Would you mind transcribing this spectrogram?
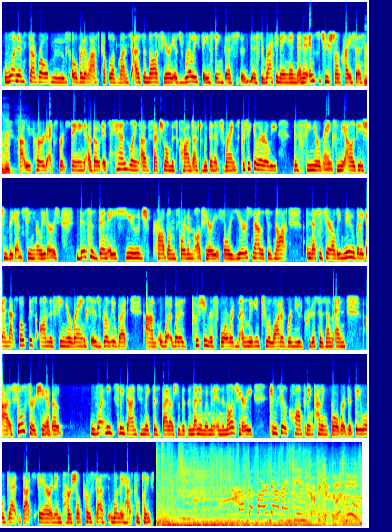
one of several moves over the last couple of months as the military is really facing this this reckoning and, and an institutional crisis. Uh, we've heard experts saying about its handling of sexual misconduct within its ranks, particularly the senior ranks and the allegations against senior leaders. This has been a huge problem for the military for years now. This is not necessarily new, but again, that focus on the senior ranks is really what um, what, what is pushing this forward and, and leading to a lot of renewed criticism and uh, soul searching about what needs to be done to make this better so that the men and women in the military can feel confident coming forward that they will get that fair and impartial process when they have complaints. Knock that fire down, 19. Copy, Captain. Let's move.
